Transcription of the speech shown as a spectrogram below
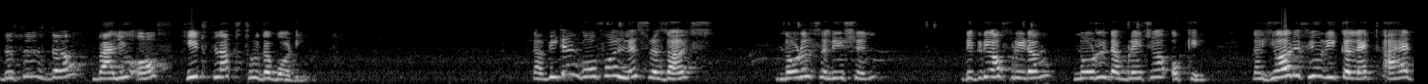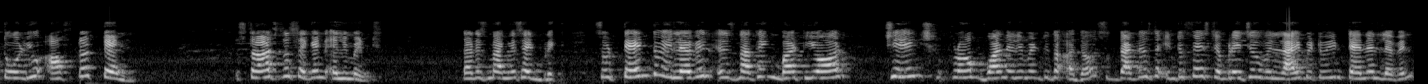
this is the value of heat flux through the body. Now we can go for list results, nodal solution, degree of freedom, nodal temperature, okay. Now here if you recollect, I had told you after 10 starts the second element that is magnesite brick. So 10 to 11 is nothing but your change from one element to the other. So that is the interface temperature will lie between 10 and 11.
